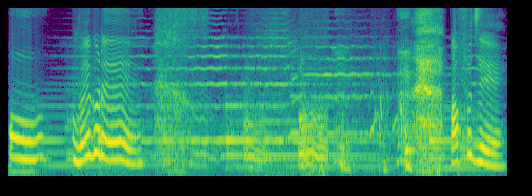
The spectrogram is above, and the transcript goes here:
어... 왜 그래? 아프지?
